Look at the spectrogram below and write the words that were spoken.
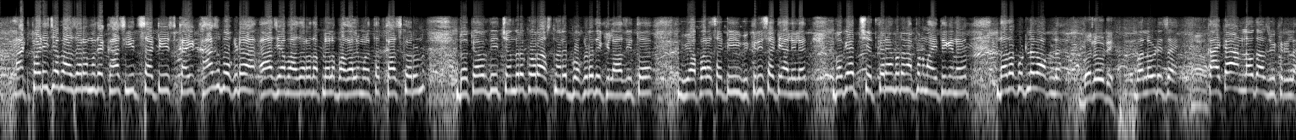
आटपाडीच्या बाजारामध्ये खास ईदसाठी काही खास बोकडं आज या बाजारात आपल्याला बघायला मिळतात. खास करून डोक्यावरती चंद्रकोर असणारे बोकडं देखील आज इथं व्यापारासाठी विक्रीसाठी आलेले आहेत. बघूयात शेतकऱ्यांकडून आपण माहिती घेणार आहोत. दादा कुठलं गाव आपलं? बलवडे. बलवडीच आहे. काय काय आणला होता आज विक्रीला?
